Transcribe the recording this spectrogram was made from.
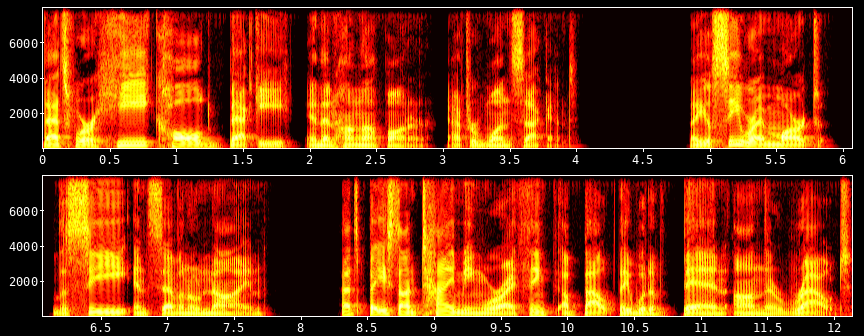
That's where he called Becky and then hung up on her after one second. Now, you'll see where I marked the C in 709. That's based on timing where I think about they would have been on their route.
